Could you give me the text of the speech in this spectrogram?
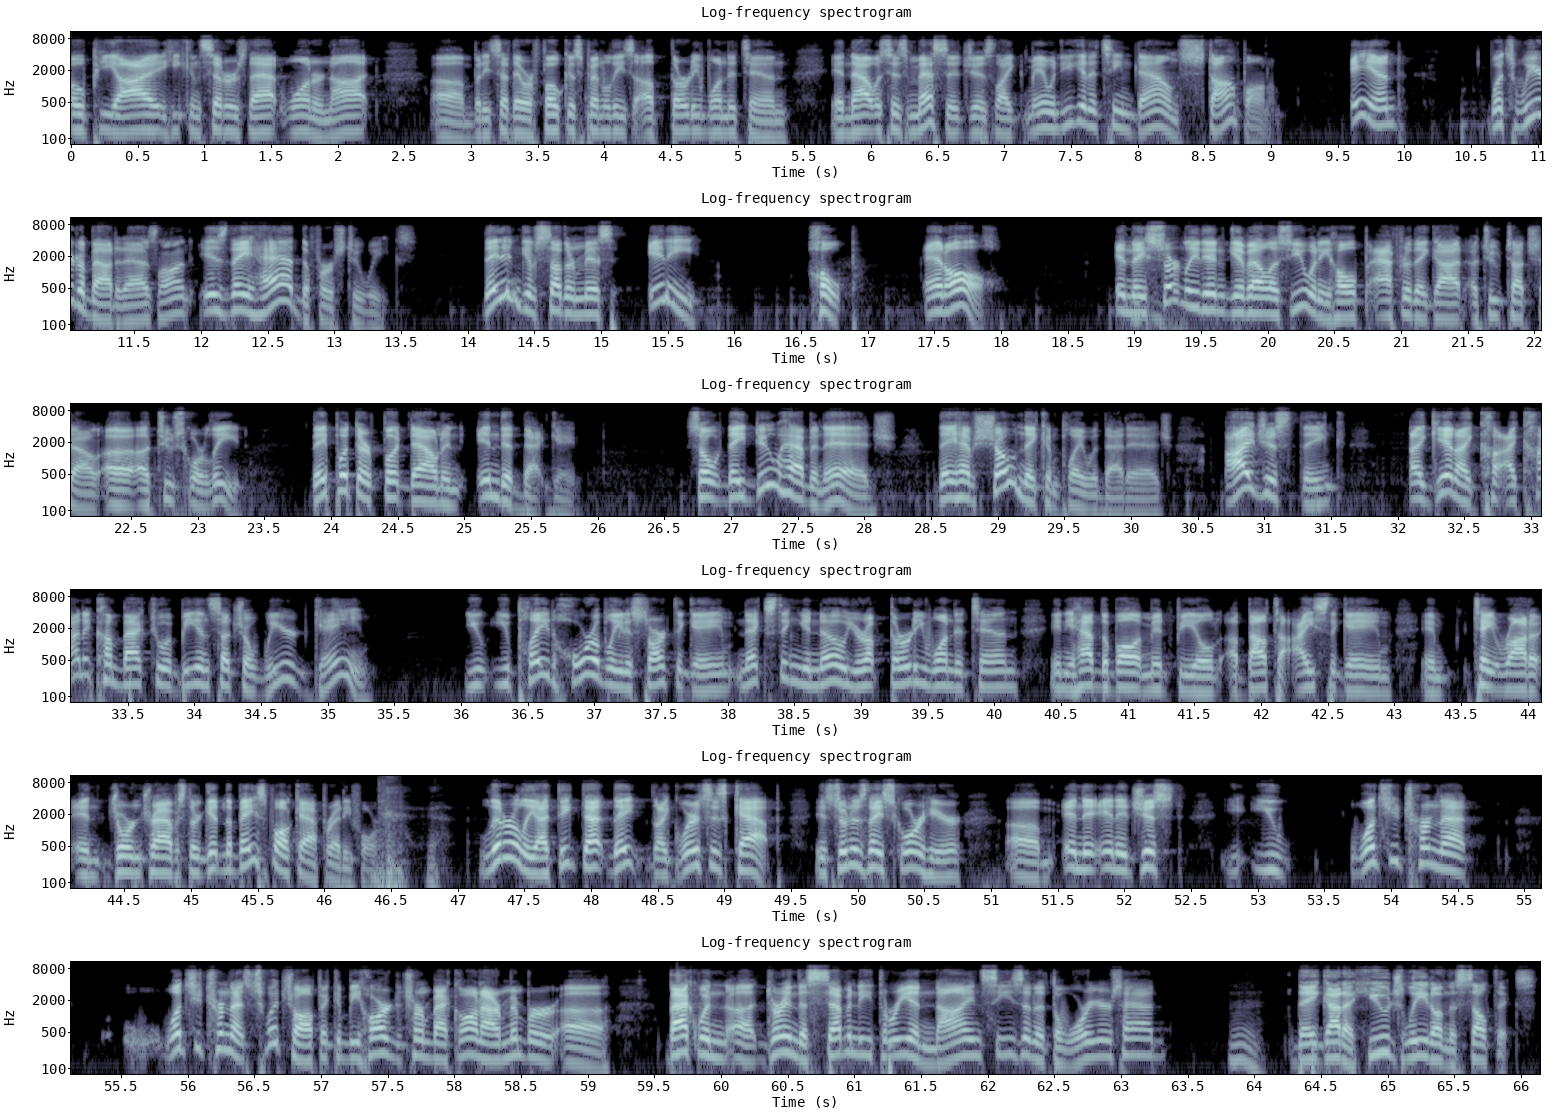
OPI he considers that one or not. Um, but he said they were focus penalties up 31 to 10, and that was his message: is like, man, when you get a team down, stomp on them. And what's weird about it, Aslan, is they had the first two weeks. They didn't give Southern Miss any hope at all, and they certainly didn't give LSU any hope after they got a two touchdown, uh, a two score lead. They put their foot down and ended that game. So they do have an edge. They have shown they can play with that edge. I just think again, I, I kind of come back to it being such a weird game. You you played horribly to start the game. Next thing you know, you're up 31 to 10, and you have the ball at midfield, about to ice the game, and Tate Rada and Jordan Travis. They're getting the baseball cap ready for him. Literally, I think that they like where's his cap? As soon as they score here, um, and it, and it just you once you turn that once you turn that switch off, it can be hard to turn back on. I remember uh, back when uh, during the 73 and 9 season that the Warriors had, Hmm. they got a huge lead on the Celtics.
